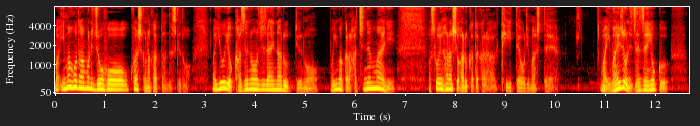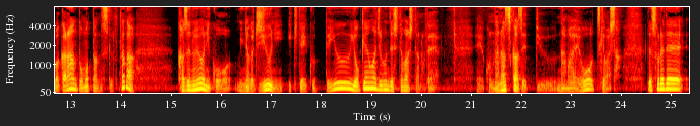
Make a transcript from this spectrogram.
まあ、今ほどあまり情報詳しくなかったんですけど、まあ、いよいよ風の時代になるっていうのをもう今から8年前に、そういう話をある方から聞いておりまして、まあ、今以上に全然よくわからんと思ったんですけどただ風のようにこうみんなが自由に生きていくっていう予見は自分でしてましたので、えー、この七つ風っていう名前を付けました。でそれで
